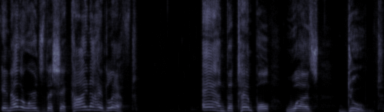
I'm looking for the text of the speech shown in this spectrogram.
In other words, the Shekinah had left and the temple was doomed.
